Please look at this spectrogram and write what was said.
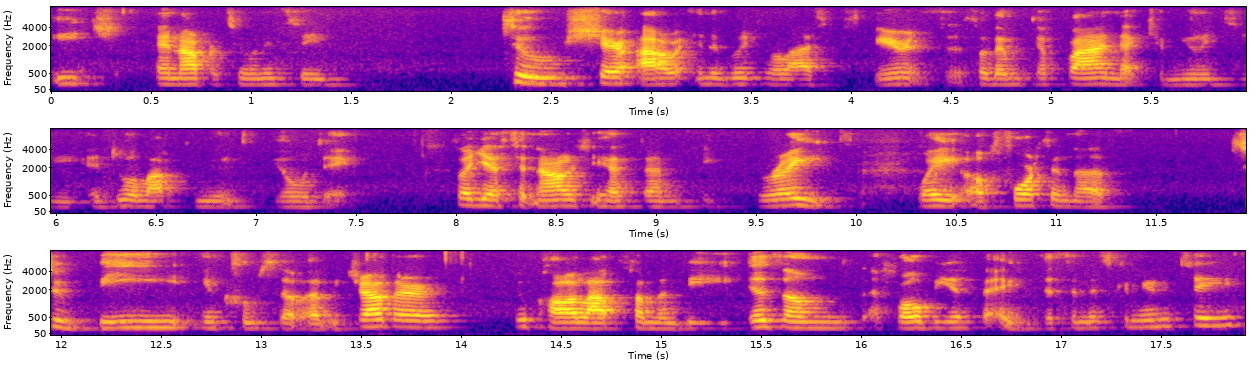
each an opportunity to share our individualized experiences so that we can find that community and do a lot of community building. So yes, technology has done a great way of forcing us to be inclusive of each other, to call out some of the isms and phobias that exist in this community,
